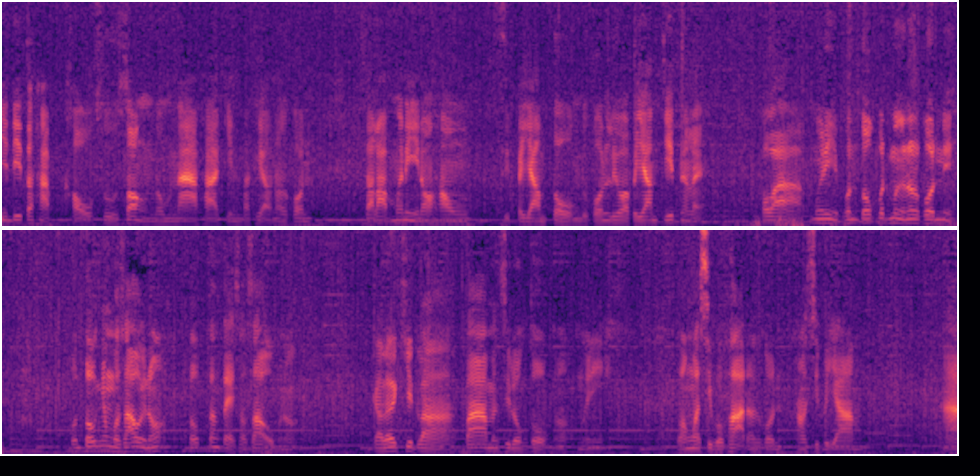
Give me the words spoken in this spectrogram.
ยินดีต้อนรับเข้าสู่ซ่องหนุ่มนาพากินพาเที่ยวนะทุกคนสำหรับมื้อนี้เนาะเฮาสิพยายามโต่งทุกคนหรือว่าพยายามจิบนั่นแหละเพราะว่ามื้อนี้ฝนตกเบัดมื้อนะทุกคนนี่ฝนตกยังบ่เช้าอยู่เนาะตกตั้งแต่เช้าๆพุ่เนาะก็เลยคิดว่าป้ามันสิลงโต่งเนาะมื้อนี้ หวังว่าสิบพลาดนะทุกคนเฮาสิพยายามอ่า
